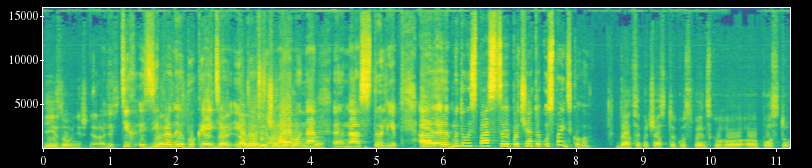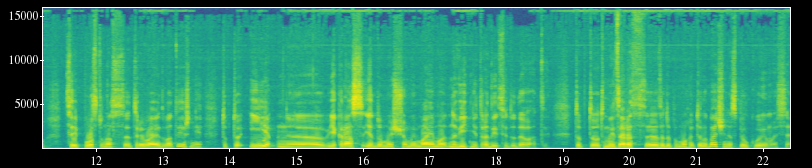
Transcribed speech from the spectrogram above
є і зовнішня радість. Від тих зібраних букетів Да. і Але того, що ми маємо боку, на, да. на столі. А е, медовий спас це початок Успенського. Да, це початок Успенського е, посту. Цей пост у нас триває два тижні. Тобто, і е, якраз я думаю, що ми маємо новітні традиції додавати. Тобто, от ми зараз е, за допомогою телебачення спілкуємося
